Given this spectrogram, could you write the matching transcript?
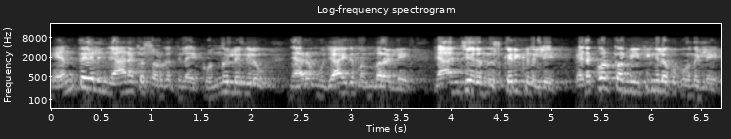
എന്തേലും ഞാനൊക്കെ സ്വർഗത്തിലായിരിക്കും ഒന്നുമില്ലെങ്കിലും ഞാനൊരു മുജാഹിദ് മെമ്പറല്ലേ? ഞാൻ അഞ്ചു പേര് നിസ്കരിക്കണില്ലേ? ഇടക്കൊക്കെ മീറ്റിങ്ങിലൊക്കെ പോകുന്നില്ലേ?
